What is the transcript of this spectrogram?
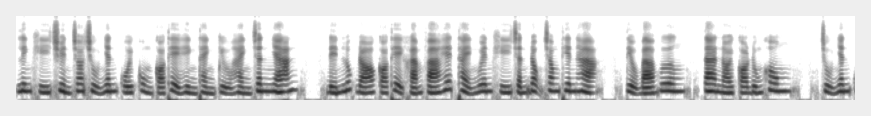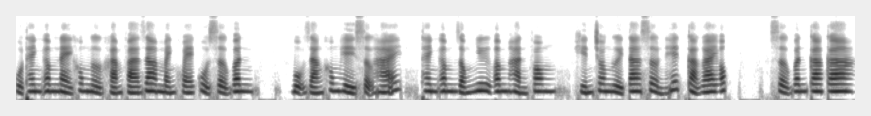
linh khí truyền cho chủ nhân cuối cùng có thể hình thành cửu hành chân nhãn. Đến lúc đó có thể khám phá hết thảy nguyên khí chấn động trong thiên hạ. Tiểu bá vương, ta nói có đúng không? Chủ nhân của thanh âm này không ngờ khám phá ra mánh khóe của sở vân. Bộ dáng không hề sợ hãi, thanh âm giống như âm hàn phong, khiến cho người ta sởn hết cả gai ốc. Sở vân ca ca.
